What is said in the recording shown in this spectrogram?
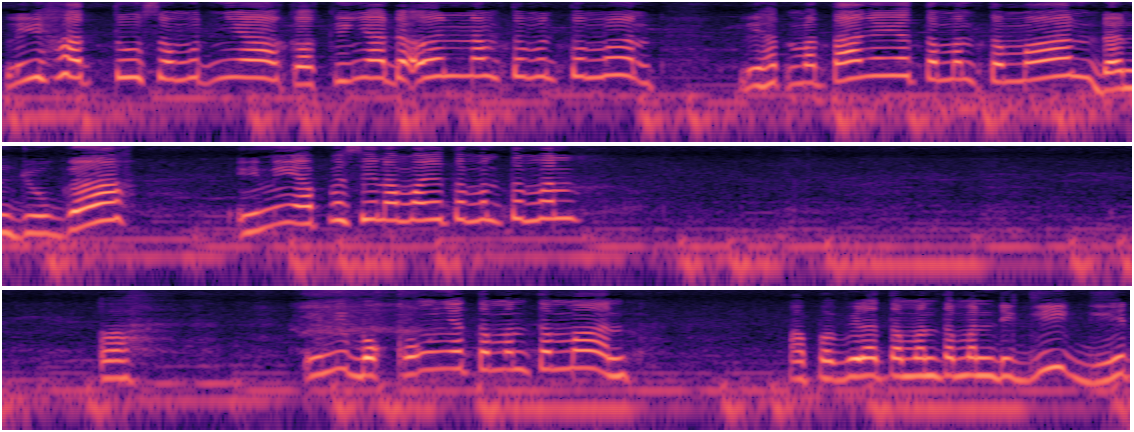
Lihat tuh semutnya kakinya ada enam teman-teman. Lihat matanya ya teman-teman. Dan juga ini apa sih namanya teman-teman? Wah ini bokongnya teman-teman. Apabila teman-teman digigit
